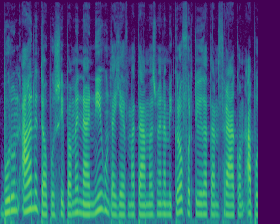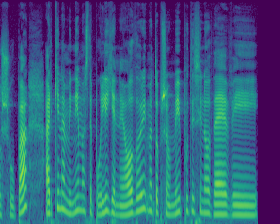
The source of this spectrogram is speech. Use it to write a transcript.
μπορούν άνετα, όπως είπαμε, να ανοίγουν τα γεύματά μας με ένα μικρό φορτίο υδατανθράκων από σούπα, αρκεί να μην είμαστε πολύ γενναιόδοροι με το ψωμί που τη συνοδεύει.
